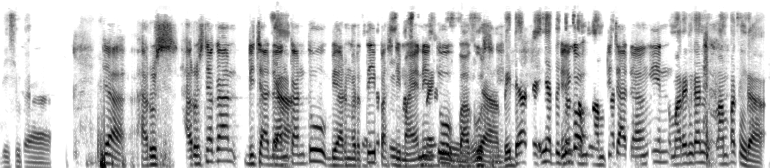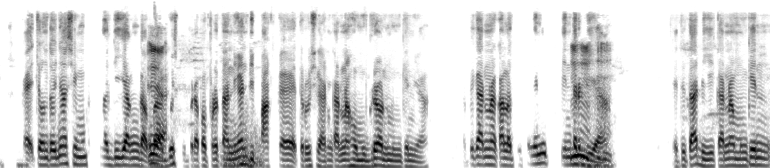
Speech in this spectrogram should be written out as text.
Jadi sudah. Ya, harus harusnya kan dicadangkan tuh biar ngerti pas dimainin Pasti tuh bagus Ya, nih. beda kayaknya Tuchel kok sama Lampard. dicadangin? Kemarin kan Lampard enggak kayak contohnya si lagi yang enggak Iya. bagus beberapa pertandingan dipakai terus kan karena home ground mungkin ya tapi karena kalau Tuchel ini pinter Hmm, dia hmm. itu tadi karena mungkin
